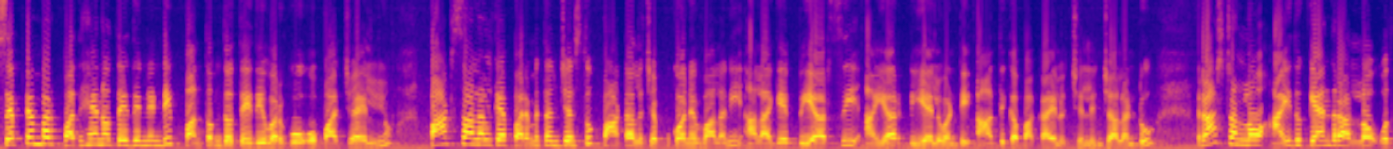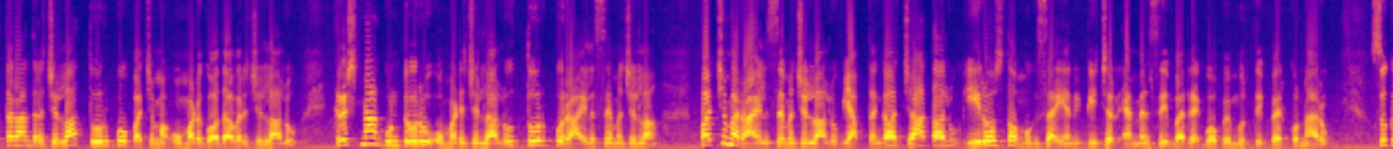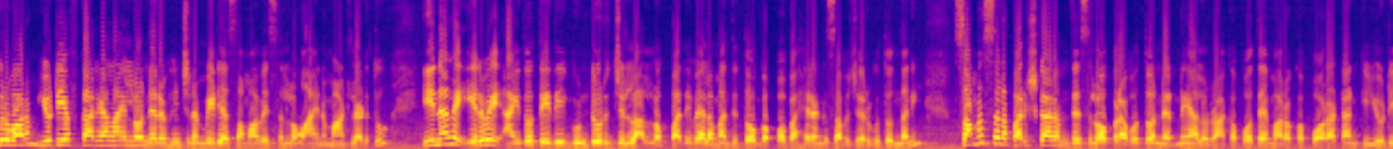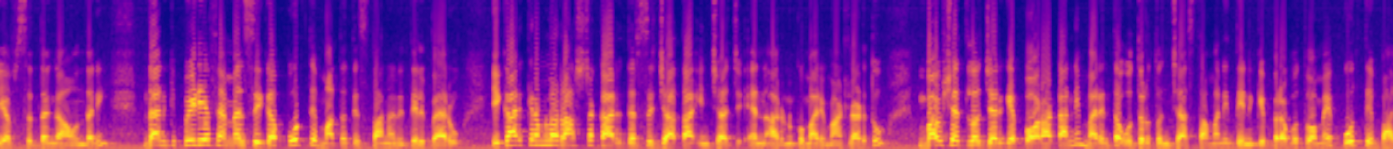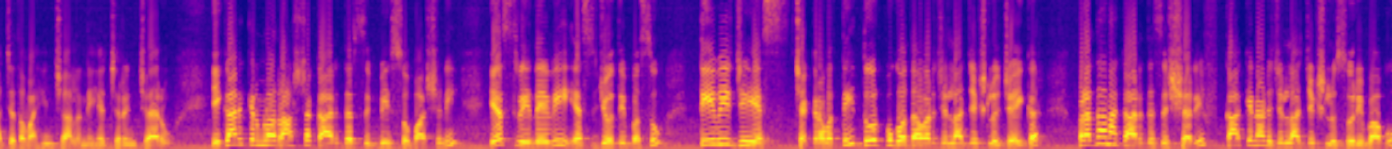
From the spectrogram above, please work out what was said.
September పదిహేనో తేదీ నుండి పంతొమ్మిదో తేదీ వరకు ఉపాధ్యాయులను పాఠశాలలకే పరిమితం చేస్తూ పాఠాలు చెప్పుకోనివ్వాలని అలాగే పీఆర్సీ ఐఆర్ డిఏలు వంటి ఆర్థిక బకాయిలు చెల్లించాలంటూ రాష్ట్రంలో ఐదు కేంద్రాల్లో ఉత్తరాంధ్ర జిల్లా తూర్పు పశ్చిమ ఉమ్మడి గోదావరి జిల్లాలు కృష్ణా గుంటూరు ఉమ్మడి జిల్లాలు తూర్పు రాయలసీమ జిల్లా పశ్చిమ రాయలసీమ జిల్లాలు వ్యాప్తంగా జాతాలు ఈ రోజుతో ముగిశాయని టీచర్ ఎమ్మెల్సీ బర్రె గోపిమూర్తి పేర్కొన్నారు. శుక్రవారం యూటీఎఫ్ కార్యాలయంలో నిర్వహించిన మీడియా సమావేశంలో ఆయన మాట్లాడుతూ ఈ నెల ఇరవై ఐదో తేదీ గుంటూరు జిల్లాల్లో పదివేల మందితో గొప్ప బహిరంగ సభ జరుగుతుందని సమస్యల పరిష్కారం దిశలో ప్రభుత్వ నిర్ణయాలు రాకపోతే మరొక పోరాటానికి యూటీఎఫ్ సిద్ధంగా ఉందని దానికి పీడీఎఫ్ ఎమ్మెల్సీగా పూర్తి మద్దతు ఇస్తానని తెలిపారు. ఈ కార్యక్రమంలో రాష్ట్ర కార్యదర్శి జాతా ఇన్ఛార్జ్ ఎన్ అరుణ్ కుమారి మాట్లాడుతూ భవిష్యత్తులో జరిగే పోరాటాన్ని మరింత ఉధృతం చేస్తామని దీనికి ప్రభుత్వమే పూర్తి బాధ్యత వహించాలని హెచ్చరించారు. ఈ కార్యక్రమంలో రాష్ట్ర కార్యదర్శి B Subhashini S Sridevi S Jyotibasu TVGS Chakravarthi Thurpugodavari జిల్లా అధ్యక్షులు జైకర్ ప్రధాన కార్యదర్శి షరీఫ్ కాకినాడ జిల్లా అధ్యక్షులు సూరిబాబు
